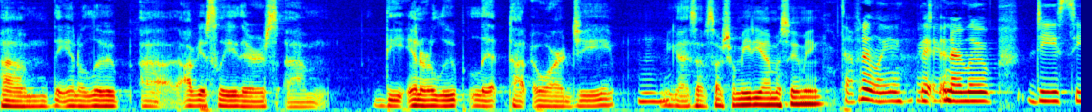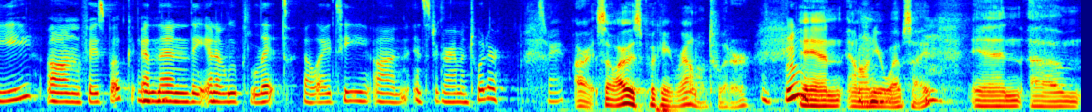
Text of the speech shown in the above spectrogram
um, the Inner Loop, uh, obviously there's um, the innerlooplit.org. You guys have social media, I'm assuming. Definitely. We the do. Inner Loop DC on Facebook and then the Inner Loop Lit, L I T, on Instagram and Twitter. That's right. All right, so I was poking around on Twitter Mm-hmm. and and on your website, and um,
